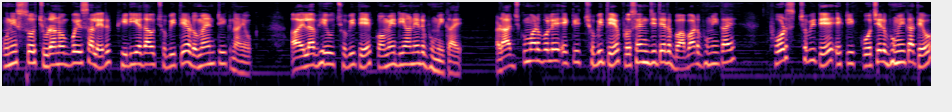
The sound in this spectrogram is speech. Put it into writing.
উনিশশো চুরানব্বই সালের ফিরিয়ে দাও ছবিতে রোম্যান্টিক নায়ক, আই লাভ ইউ ছবিতে কমেডিয়ানের ভূমিকায়। রাজকুমার বলে একটি ছবিতে প্রসেনজিতের বাবার ভূমিকায় ফোর্স ছবিতে একটি কোচের ভূমিকাতেও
